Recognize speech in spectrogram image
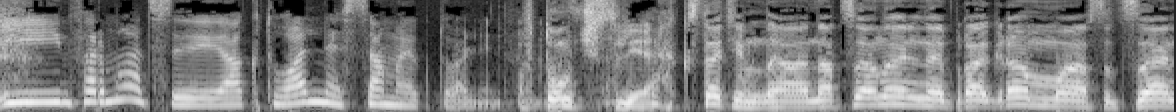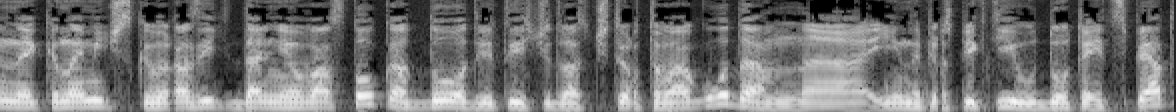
И информации актуальная, самая актуальная. В том числе. Кстати, а, национальная программа социально-экономического развития Дальнего Востока до 2024 года а, и на перспективу до 1935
